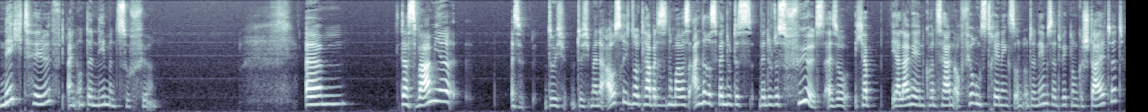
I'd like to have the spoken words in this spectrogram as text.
nicht hilft, ein Unternehmen zu führen. Ähm, das war mir, also durch, durch meine Ausrichtung so klar, aber das ist nochmal was anderes, wenn du das, wenn du das fühlst. Also ich habe ja lange in Konzernen auch Führungstrainings und Unternehmensentwicklung gestaltet.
